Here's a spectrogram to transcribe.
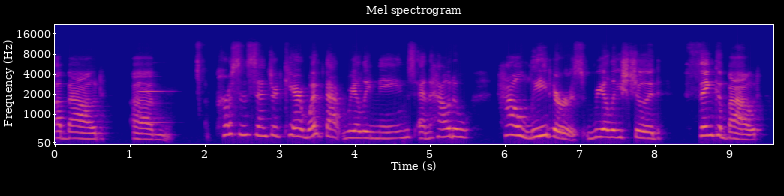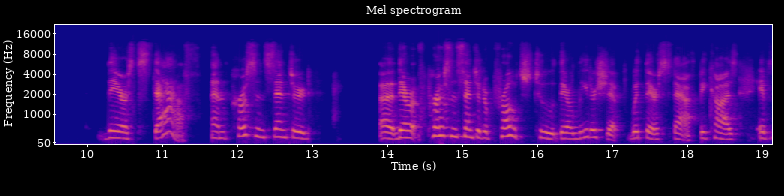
about um, person-centered care, what that really means, and how to how leaders really should think about their staff and person-centered uh, their person-centered approach to their leadership with their staff. Because if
